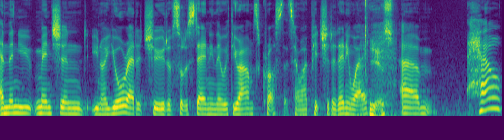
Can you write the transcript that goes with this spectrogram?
And then you mentioned, you know, your attitude of sort of standing there with your arms crossed. That's how I pictured it anyway. Yes. Um, how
